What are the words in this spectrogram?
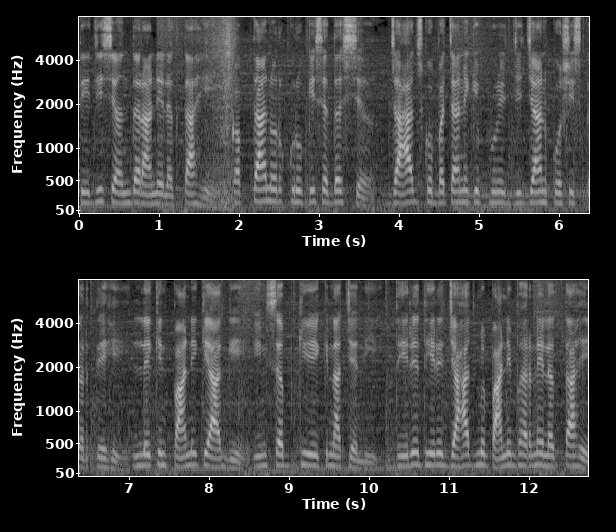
तेज़ी से अंदर आने लगता है। कप्तान और क्रू के सदस्य जहाज़ को बचाने की पूरी जी जान कोशिश करते हैं, लेकिन पानी के आगे इन सब की एक ना चली। धीरे धीरे जहाज़ में पानी भरने लगता है,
